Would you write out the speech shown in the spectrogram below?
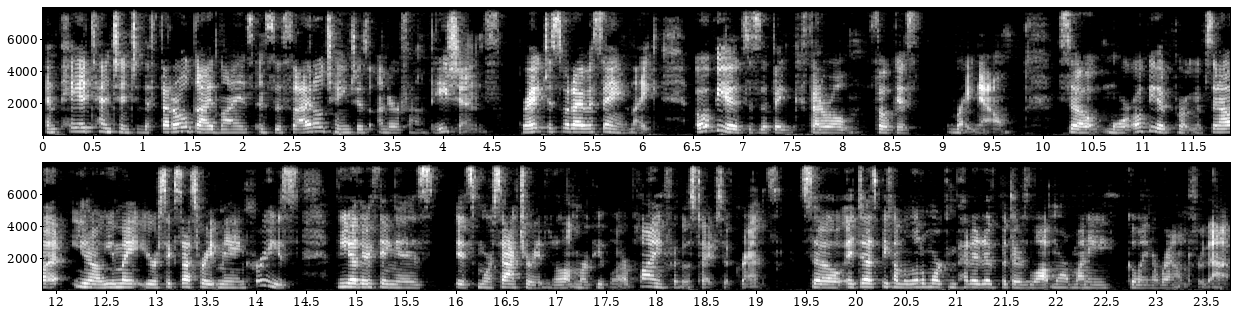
and pay attention to the federal guidelines and societal changes under foundations, right? Just what I was saying, like opioids is a big federal focus right now. So more opioid programs. Now, uh, you know, you might your success rate may increase. The other thing is it's more saturated. A lot more people are applying for those types of grants. So it does become a little more competitive, but there's a lot more money going around for that.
